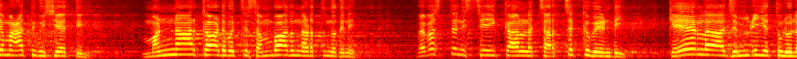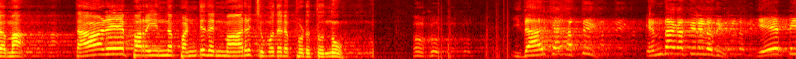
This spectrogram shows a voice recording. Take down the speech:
ജമാഅത്ത് വിഷയത്തിൽ മണ്ണാർക്കാട് വെച്ച് സംവാദം നടത്തുന്നതിന് വ്യവസ്ഥ നിശ്ചയിക്കാനുള്ള ചർച്ചയ്ക്ക് വേണ്ടി കേരള ജംഇയ്യത്തുലുലമ താഴെ പറയുന്ന പണ്ഡിതന്മാരെ ചുമതലപ്പെടുത്തുന്നു. ഇതാർക്കാ കത്ത്? എന്താ കത്തിലുള്ളത്? എ പി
